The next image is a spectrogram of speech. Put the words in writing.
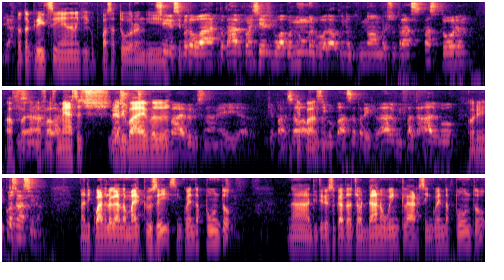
Yeah. Nota great se ainda aqui com passatoren e Sim, se botar o A, botar series, botar o número, botar o número so of Isso não of, of lá. message, the revival, Revival, não é. eh, que passa? Que passa? Digo passa para me falta algo. correto. Coisa assim. Na de 4 lugar da Mike Cruzei, 50 pontos. Na de 3 lugar da Giordano Winkler, 50 pontos.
